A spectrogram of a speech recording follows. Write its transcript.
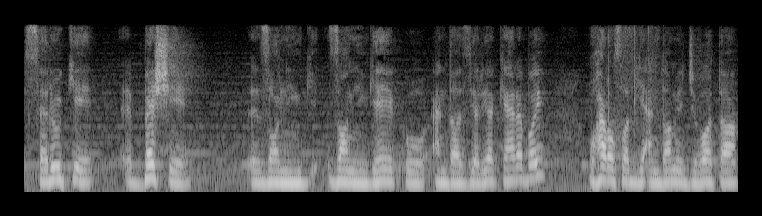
سروک بشه زانینگه کو اندازیاریا کهربایی و هر اصلا بی اندام جواتا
